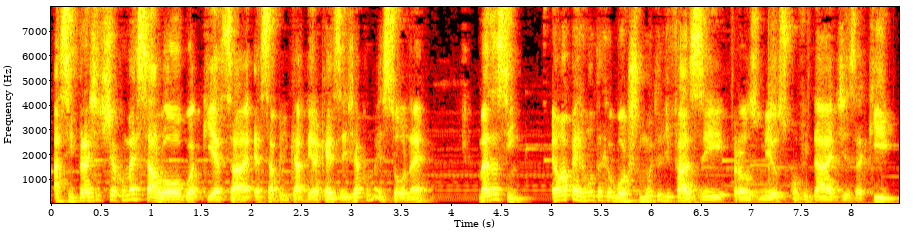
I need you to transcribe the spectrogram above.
assim, para a gente já começar logo aqui essa, essa brincadeira, quer dizer, já começou, né? Mas assim, é uma pergunta que eu gosto muito de fazer para os meus convidados aqui,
